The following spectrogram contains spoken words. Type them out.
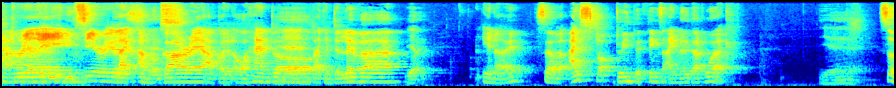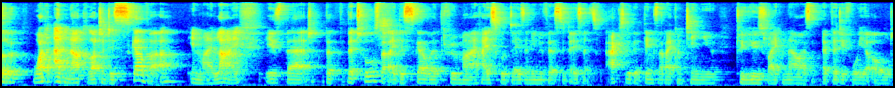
act tie, really serious. like I'm Yes. Rugare, I've got it all handled, Yeah. I can deliver, Yep. you know. So I stopped doing the things I know that work. Yeah. So what I've now got to discover in my life is that the, the tools that I discovered through my high school days and university days that's actually the things that I continue to use right now as a 34 year old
